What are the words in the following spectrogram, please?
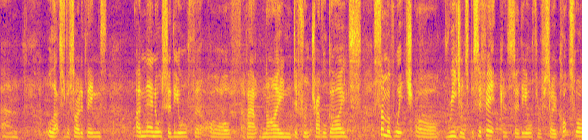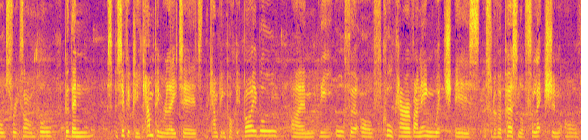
um, all that sort of side of things. I'm then also the author of about nine different travel guides, some of which are region specific, so the author of Slow Cotswolds, for example, but then specifically camping related, the Camping Pocket Bible. I'm the author of Cool Caravanning, which is a sort of a personal selection of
